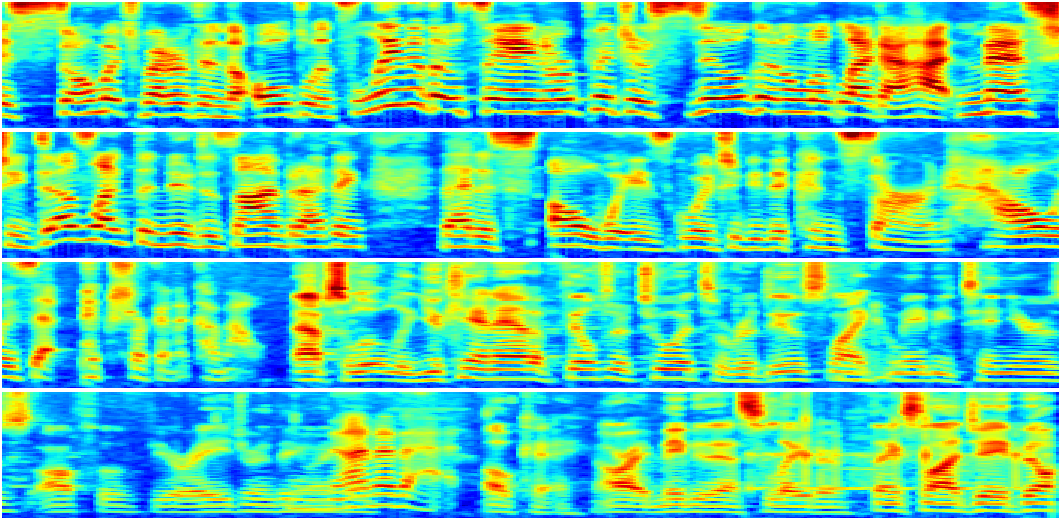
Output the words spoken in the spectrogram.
is so much better than the old ones. Selena, though, saying her picture is still going to look like a hot mess. She does like the new design, but I think that is always going to be the concern. How is that picture going to come out. Absolutely. You can't add a filter to it to reduce like maybe 10 years off of your age or anything like None that? None of that. Okay. All right. Maybe that's later. Thanks a lot, Jay Bell.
